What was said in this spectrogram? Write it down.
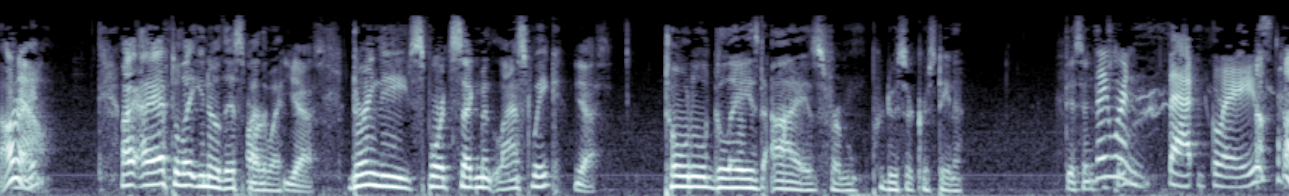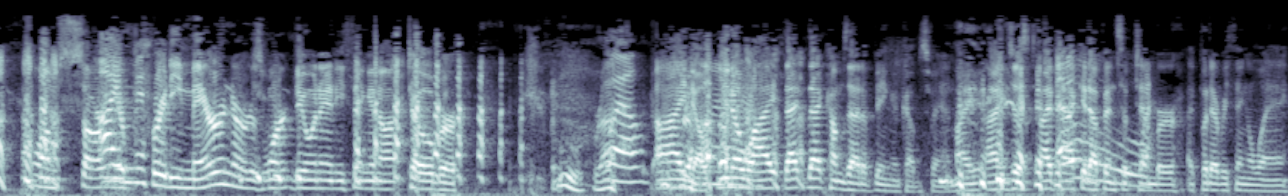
All right. Now. I, I have to let you know this, by the way. Yes. During the sports segment last week, Yes. total glazed eyes from producer Christina. Disinterested? They weren't that glazed. Oh, I'm sorry. I your mi- pretty Mariners weren't doing anything in October. Ooh, rough. well, I know. You know why? That that comes out of being a Cubs fan. I, I just I pack it up in September. I put everything away.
